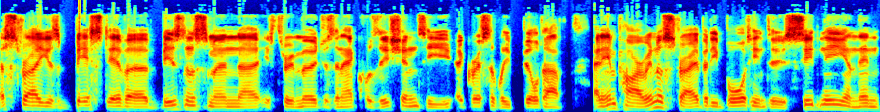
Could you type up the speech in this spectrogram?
Australia's best ever businessman uh, through mergers and acquisitions. He aggressively built up an empire in Australia, but he bought into Sydney and then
